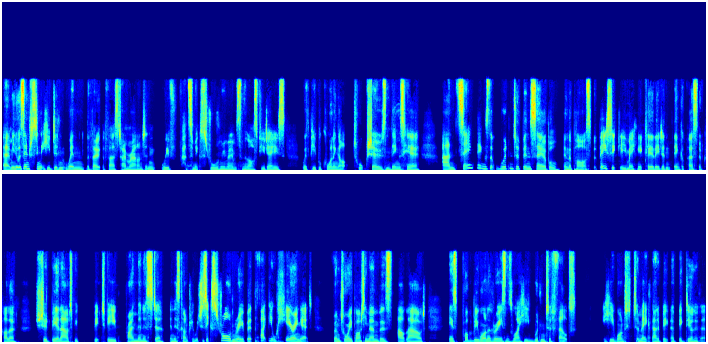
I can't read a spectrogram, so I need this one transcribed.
I mean, it was interesting that he didn't win the vote the first time round, and we've had some extraordinary moments in the last few days with people calling up talk shows and things here and saying things that wouldn't have been sayable in the past, but basically making it clear they didn't think a person of color should be allowed to be- to be prime minister in this country, which is extraordinary. But the fact that you're hearing it from Tory party members out loud is probably one of the reasons why he wouldn't have felt he wanted to make that a big a big deal of it.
